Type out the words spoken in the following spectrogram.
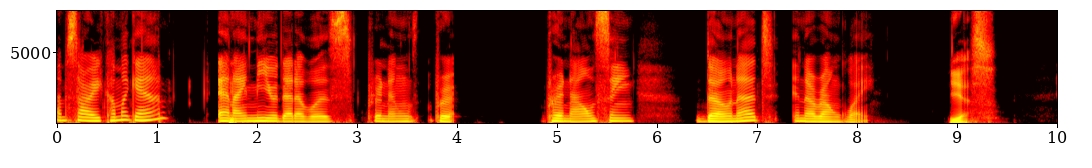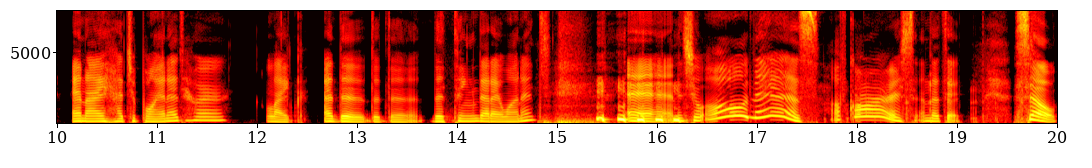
"I'm sorry, come again." And. I knew that I was pronounce, pr- pronouncing donut in a wrong way. Yes. and I had to point at her, like at the the the, the thing that I wanted, and she, oh, this, of course, and that's it. So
